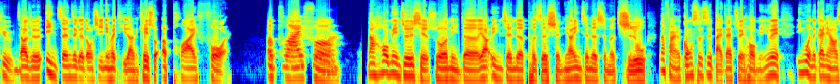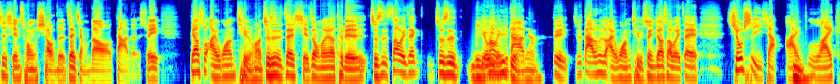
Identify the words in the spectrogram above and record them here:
to，你知道，就是应征这个东西一定会提到，你可以说 apply for，apply for 那后面就是写说你的要应征的 position，你要应征的什么职务，那反而公司是摆在最后面，因为英文的概念好像是先从小的再讲到大的，所以不要说 I want to 哈，就是在写这种东西要特别，就是稍微在就是留意一点大家这样。对，就是大家都会说 I want to，所以你就要稍微再修饰一下 I'd like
